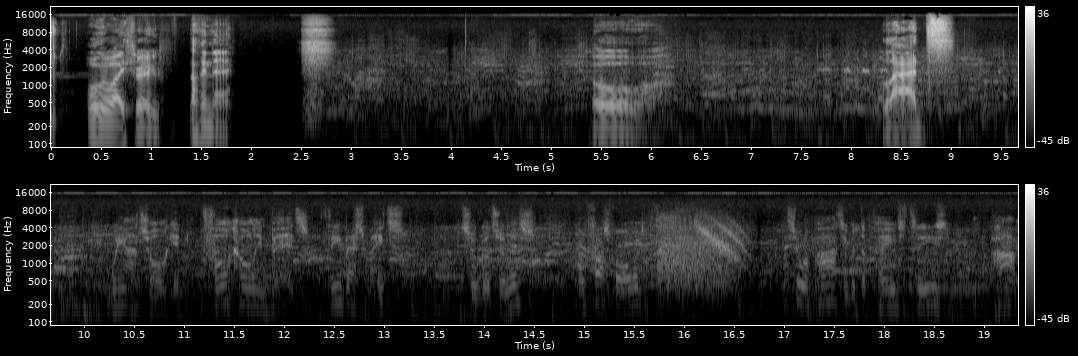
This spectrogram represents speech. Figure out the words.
all the way through. Nothing there. Oh. Lads. We are talking four calling beds, three best mates, two good to miss, and fast forward to a party with the page trees. Up,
